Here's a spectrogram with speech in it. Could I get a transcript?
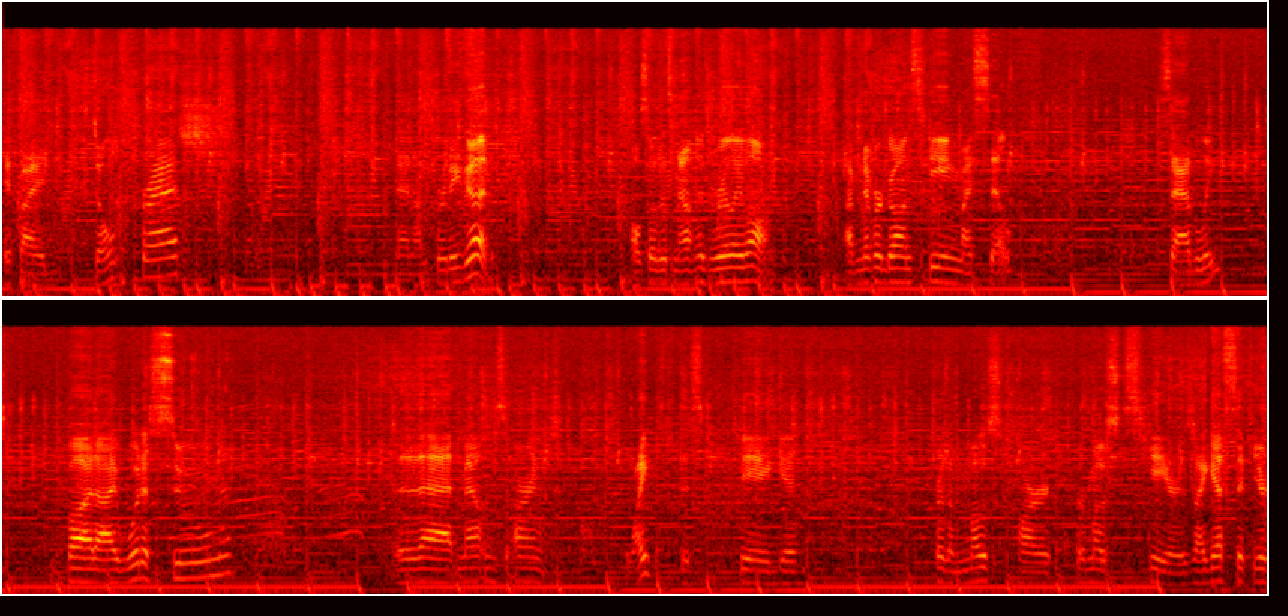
If I don't crash, then I'm pretty good. Also, this mountain is really long. I've never gone skiing myself, sadly, but I would assume that mountains aren't quite this big for the most part for most skiers. I guess if you're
